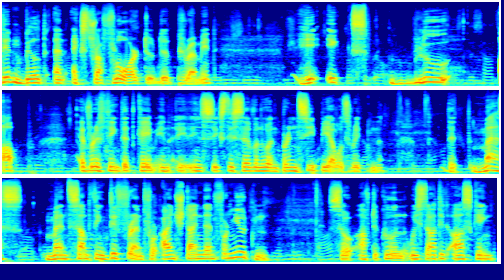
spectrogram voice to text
didn't build an extra floor to the pyramid. He blew up everything that came in in 67 when Principia was written. That mass meant something different for Einstein than for Newton. So after Kuhn, we started asking,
